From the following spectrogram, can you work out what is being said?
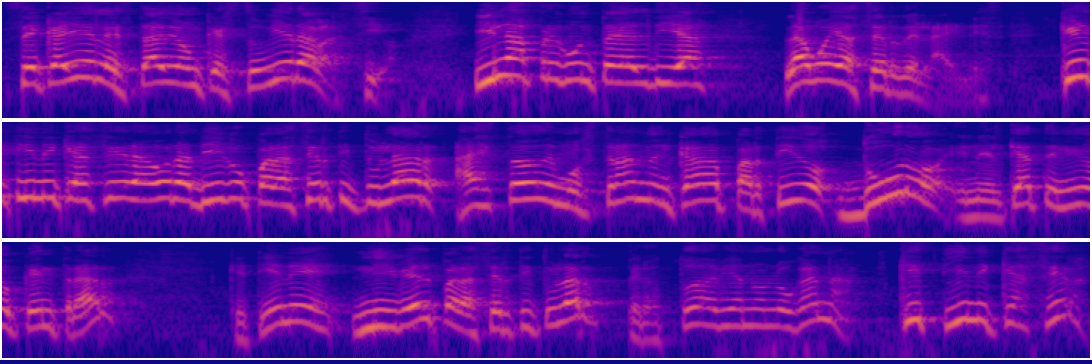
se caía el estadio aunque estuviera vacío. Y la pregunta del día la voy a hacer de Laines. ¿Qué tiene que hacer ahora Diego para ser titular? Ha estado demostrando en cada partido duro en el que ha tenido que entrar que tiene nivel para ser titular, pero todavía no lo gana. ¿Qué tiene que hacer?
